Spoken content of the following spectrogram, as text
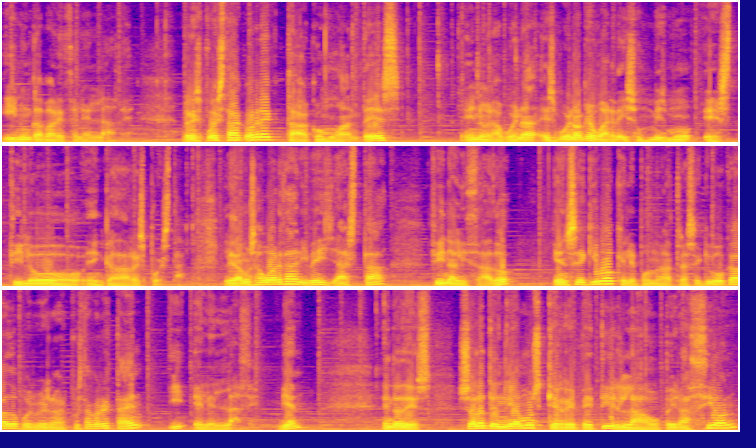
y nunca aparece el enlace. Respuesta correcta, como antes. Enhorabuena, es bueno que guardéis un mismo estilo en cada respuesta. Le damos a guardar y veis ya está finalizado. Quien se equivoque le pondrá atrás equivocado, pues ver la respuesta correcta en y el enlace. Bien, entonces solo tendríamos que repetir la operación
